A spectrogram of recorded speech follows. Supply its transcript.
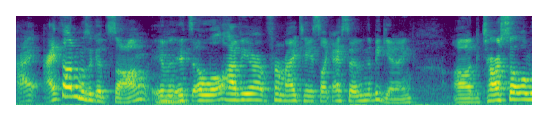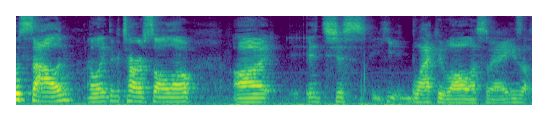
I I thought it was a good song. It, Mm-hmm. it's a little heavier for my taste, like I said in the beginning. Uh, guitar solo was solid. I like the guitar solo. Uh, it's just he, Blackie Lawless, man. He's a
